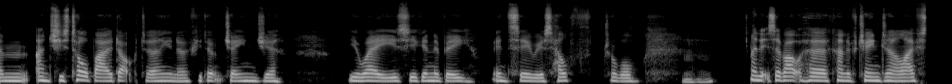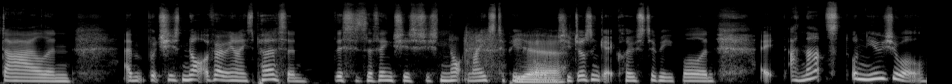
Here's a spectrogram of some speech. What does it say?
Um, and she's told by a doctor, you know, if you don't change your your ways, you're going to be in serious health trouble hmm and it's about her kind of changing her lifestyle and um, but she's not a very nice person this is the thing she's she's not nice to people Yeah. and she doesn't get close to people and it, and that's unusual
